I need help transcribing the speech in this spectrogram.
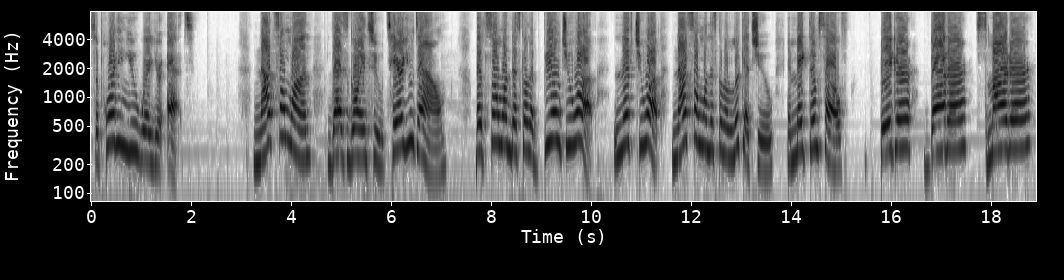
Supporting you where you're at. Not someone that's going to tear you down, but someone that's going to build you up, lift you up. Not someone that's going to look at you and make themselves bigger, better, smarter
